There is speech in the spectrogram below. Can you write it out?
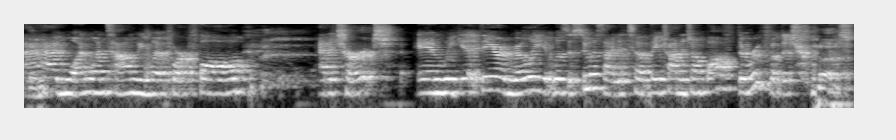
I had one one time we went for a fall at a church and we get there and really it was a suicide attempt. They tried to jump off the roof of the church.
